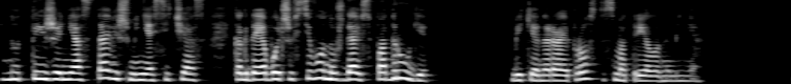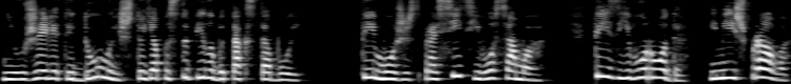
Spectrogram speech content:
«Но ты же не оставишь меня сейчас, когда я больше всего нуждаюсь в подруге!» Бекена Рай просто смотрела на меня. «Неужели ты думаешь, что я поступила бы так с тобой? Ты можешь спросить его сама. Ты из его рода, имеешь право.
